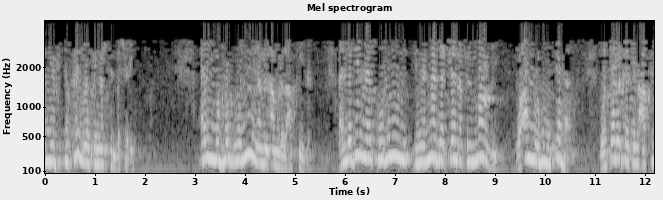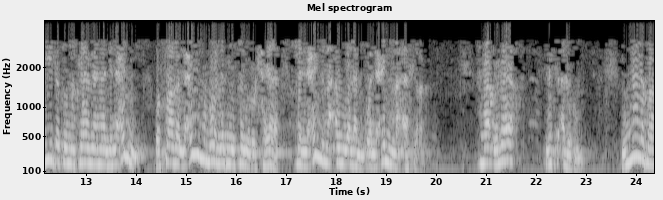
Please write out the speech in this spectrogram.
أن يستقر في النفس البشرية المهونون من أمر العقيدة الذين يقولون إن هذا كان في الماضي وأمره انتهى وتركت العقيدة مكانها للعلم وصار العلم هو الذي يسير الحياة فالعلم اولا والعلم اخرا. هؤلاء نسألهم ماذا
